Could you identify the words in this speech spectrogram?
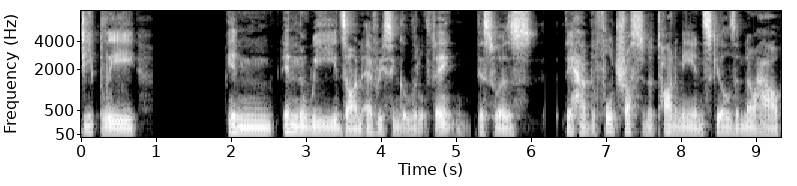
deeply in in the weeds on every single little thing. This was they have the full trust and autonomy and skills and know how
